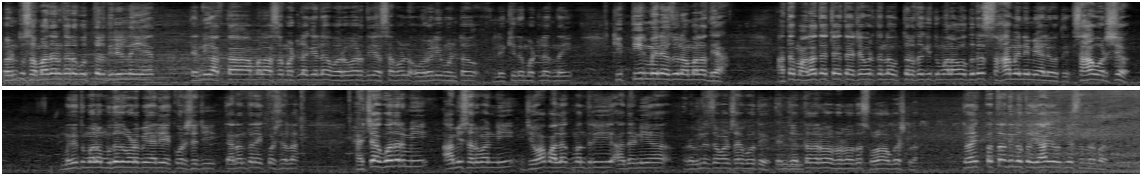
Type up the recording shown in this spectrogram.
परंतु समाधानकारक उत्तर दिलेलं नाही आहेत. त्यांनी आत्ता आम्हाला असं म्हटलं गेलं वरवरती असं आपण ओरली म्हणतो लेखित म्हटलंच नाही की तीन महिने अजून आम्हाला द्या. आता मला त्याच्या त्याच्यावर त्यांना उत्तर होतं की तुम्हाला अगोदर सहा महिने मिळाले होते सहा वर्ष. म्हणजे तुम्हाला मुदतवाढ मिळाली एक वर्षाची त्यानंतर एक वर्षाला. ह्याच्या अगोदर मी आम्ही सर्वांनी जेव्हा पालकमंत्री आदरणीय रवींद्र चव्हाण साहेब होते त्यांनी जनता दरबार भरला होता सोळा ऑगस्टला. तो एक पत्र दिलं होतं या योजनेसंदर्भात.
